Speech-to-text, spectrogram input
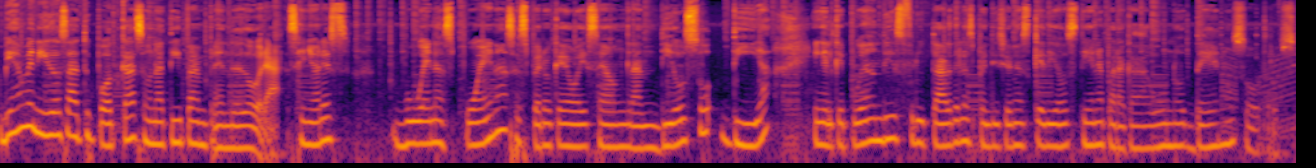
Bienvenidos a tu podcast Una tipa emprendedora. Señores, buenas, buenas. Espero que hoy sea un grandioso día en el que puedan disfrutar de las bendiciones que Dios tiene para cada uno de nosotros.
